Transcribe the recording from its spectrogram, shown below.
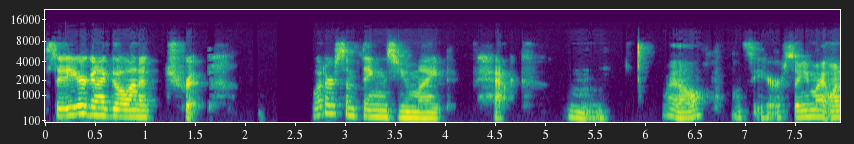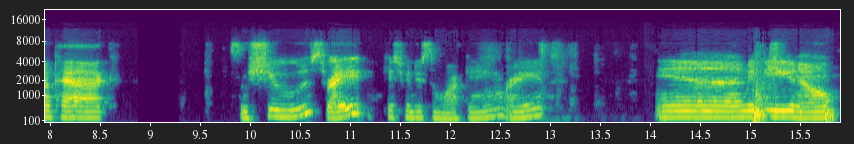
say you're going to go on a trip. What are some things you might pack? Hmm. Well, let's see here. So, you might want to pack some shoes, right? In case you're to do some walking, right? And maybe, you know,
